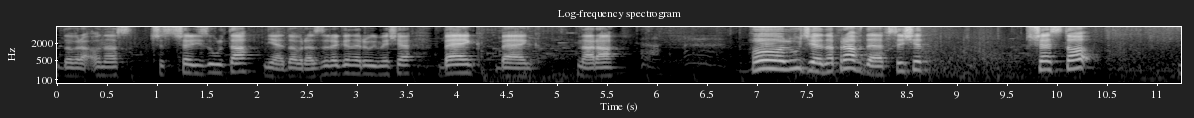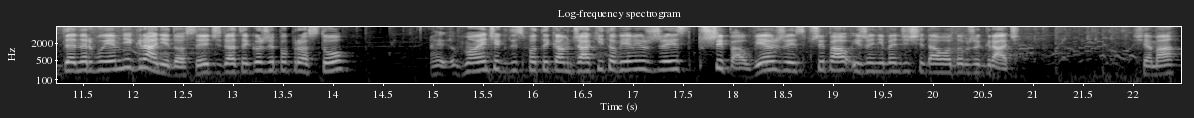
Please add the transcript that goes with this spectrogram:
dobra, ona czy strzeli z ulta? Nie, dobra, zregenerujmy się. Bang, bang, nara. O, ludzie, naprawdę, w sensie przez to denerwuje mnie granie dosyć, dlatego że po prostu e, w momencie, gdy spotykam Jackie, to wiem już, że jest przypał. Wiem, że jest przypał i że nie będzie się dało dobrze grać. Siema.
